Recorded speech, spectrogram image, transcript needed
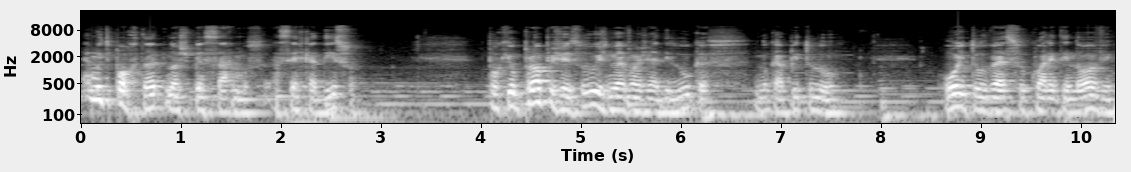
É muito importante nós pensarmos acerca disso, porque o próprio Jesus, no Evangelho de Lucas, no capítulo 8, verso 49,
